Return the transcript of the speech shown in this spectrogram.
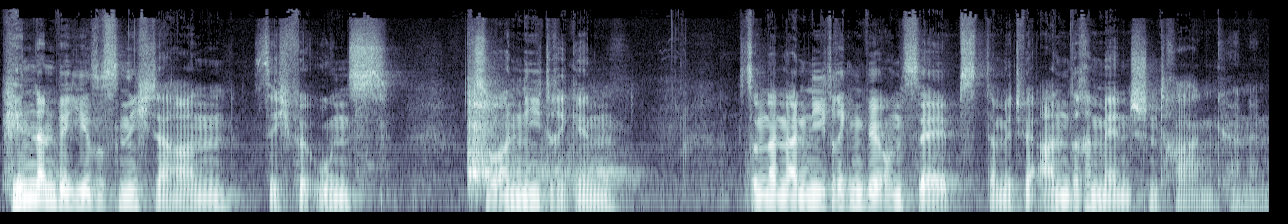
Hindern wir Jesus nicht daran, sich für uns zu erniedrigen, sondern erniedrigen wir uns selbst, damit wir andere Menschen tragen können.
